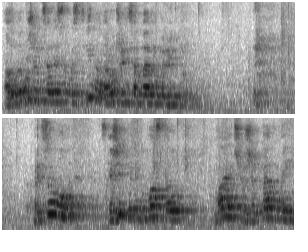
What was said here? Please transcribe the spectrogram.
Але народжується не самостійно, а народжується певними людьми. При цьому, скажіть мені, будь ласка, от, маючи вже певний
